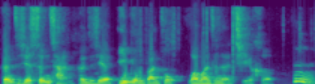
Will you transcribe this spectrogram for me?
跟这些生产、跟这些应用端做完完整整的结合。嗯，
